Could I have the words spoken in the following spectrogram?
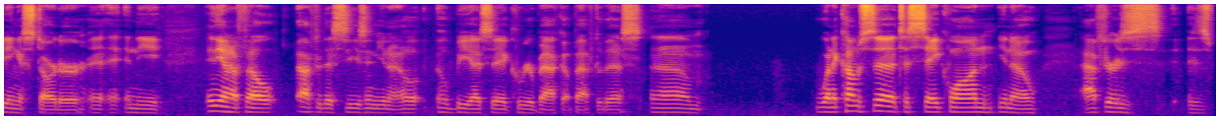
being a starter in the in the NFL after this season. You know he'll, he'll be I say a career backup after this. Um, when it comes to, to Saquon, you know, after his his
